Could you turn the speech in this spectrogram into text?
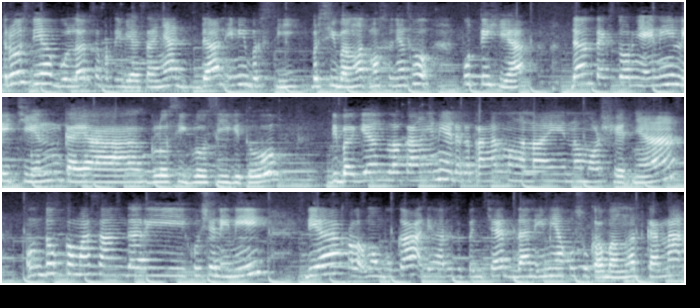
terus dia bulat seperti biasanya dan ini bersih, bersih banget maksudnya tuh putih ya. Dan teksturnya ini licin kayak glossy-glossy gitu. Di bagian belakang ini ada keterangan mengenai nomor shade-nya. Untuk kemasan dari cushion ini, dia kalau mau buka dia harus dipencet dan ini aku suka banget karena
